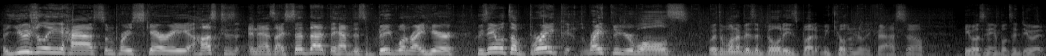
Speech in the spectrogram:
they usually have some pretty scary husks, and as I said that, they have this big one right here who's able to break right through your walls with one of his abilities, but we killed him really fast, so he wasn't able to do it.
